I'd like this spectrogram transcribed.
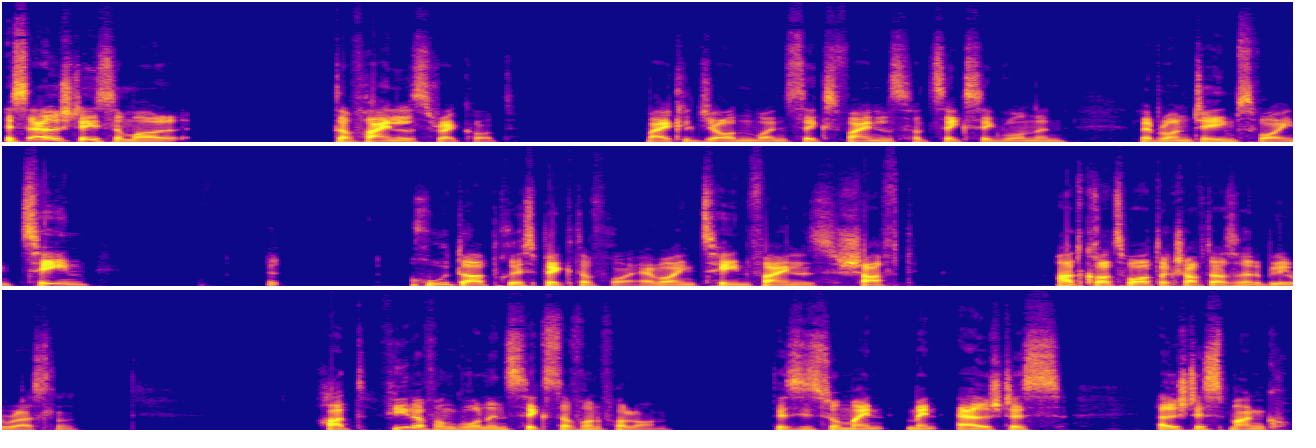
das erste ist einmal der Finals Record. Michael Jordan war in sechs Finals, hat sechs gewonnen. LeBron James war in zehn. Hut ab, Respekt davor. Er war in zehn Finals, schafft, hat kurz weiter geschafft als der Bill Russell. Hat vier davon gewonnen, sechs davon verloren. Das ist so mein, mein erstes, erstes Manko.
